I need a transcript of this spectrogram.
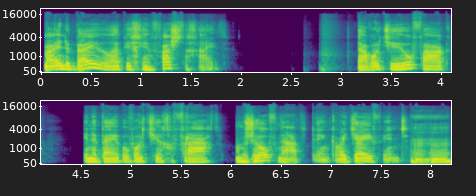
Maar in de Bijbel heb je geen vastigheid. Daar word je heel vaak, in de Bijbel wordt je gevraagd om zelf na te denken wat jij vindt. Mhm.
